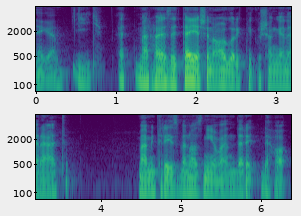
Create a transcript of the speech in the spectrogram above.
Igen. Így. Et, mert ha ez egy teljesen algoritmikusan generált, mármint részben az nyilván, de, de ha,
